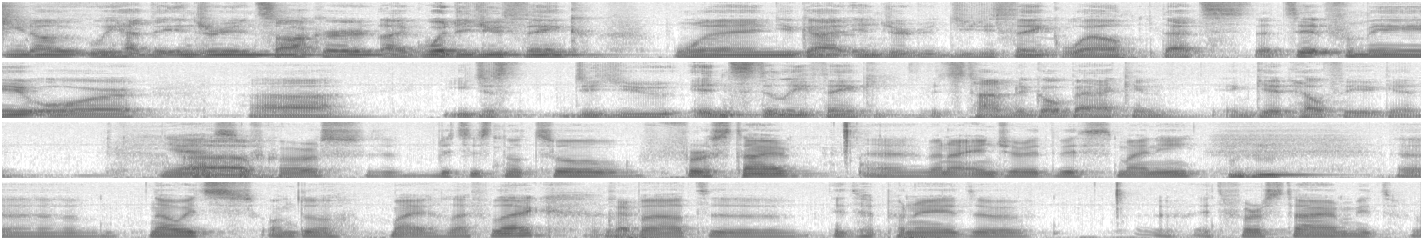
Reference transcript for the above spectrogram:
You know, we had the injury in soccer. Like, what did you think when you got injured? Did you think, well, that's that's it for me, or uh, you just did you instantly think it's time to go back and, and get healthy again? Yes, Uh, of course. This is not so first time uh, when I injured with my knee. Mm-hmm. Uh, now it's on the my left leg, Okay. but uh, it happened uh, at first time. It uh,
